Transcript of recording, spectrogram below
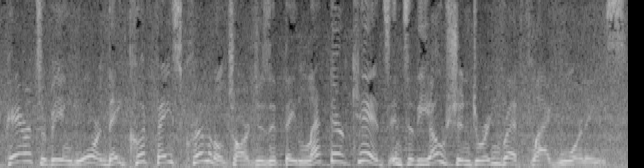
Parents are being warned they could face criminal charges if they let their kids into the ocean during red flag warnings.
